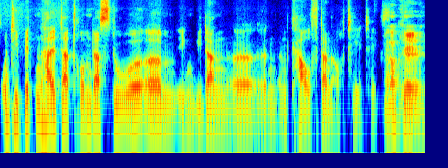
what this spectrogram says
und die bitten halt darum, dass du ähm, irgendwie dann äh, einen, Kauf dann auch tätigst. Okay,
